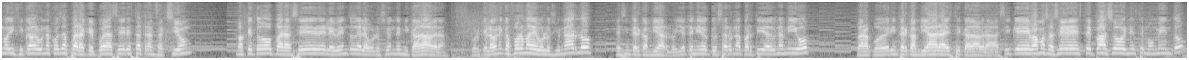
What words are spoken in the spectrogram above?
modificado algunas cosas para que pueda hacer esta transacción. Más que todo para hacer el evento de la evolución de mi cadáver. Porque la única forma de evolucionarlo es intercambiarlo. Y he tenido que usar una partida de un amigo para poder intercambiar a este cadáver. Así que vamos a hacer este paso en este momento.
